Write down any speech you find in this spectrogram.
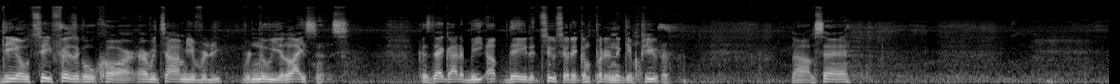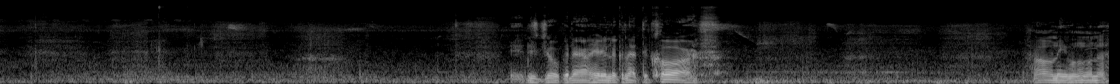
DOT physical card every time you re renew your license. Because that got to be updated too so they can put it in the computer. Know what I'm saying? This joker down here looking at the cars. I don't even want to.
